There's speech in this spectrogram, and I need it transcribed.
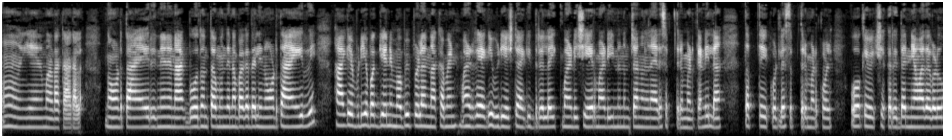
ಹ್ಞೂ ಏನು ಮಾಡೋಕ್ಕಾಗಲ್ಲ. ನೋಡ್ತಾ ಇರಿ ಆಗ್ಬೋದು ಅಂತ ಮುಂದಿನ ಭಾಗದಲ್ಲಿ ನೋಡ್ತಾ ಇರ್ರಿ ಹಾಗೆ ವಿಡಿಯೋ ಬಗ್ಗೆ ನಿಮ್ಮ ಅಭಿಪ್ರಾಯನ ಕಮೆಂಟ್ ಮಾಡಿರಿ. ಹಾಗೆ ವಿಡಿಯೋ ಇಷ್ಟ ಆಗಿದ್ದರೆ ಲೈಕ್ ಮಾಡಿ ಶೇರ್ ಮಾಡಿ. ಇನ್ನು ನಮ್ಮ ಚಾನಲ್ನ ಯಾರೇ ಸಬ್ಸ್ಕ್ರೈಬ್ ಮಾಡ್ಕೊಂಡಿಲ್ಲ, ತಪ್ಪದೆ ಕೂಡಲೇ ಸಬ್ಸ್ಕ್ರೈಬ್ ಮಾಡ್ಕೊಳ್ಳಿ. ಓಕೆ ವೀಕ್ಷಕರೇ, ಧನ್ಯವಾದಗಳು.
